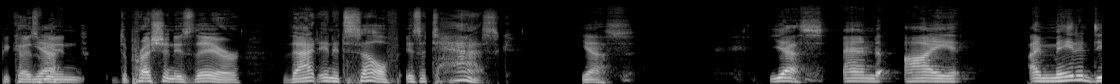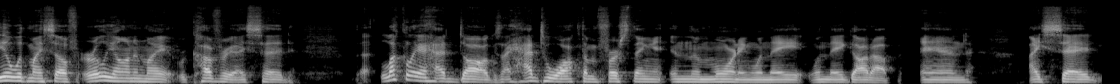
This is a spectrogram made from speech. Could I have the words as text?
because yeah. when depression is there, that in itself is a task. Yes. Yes, and I I made a deal with myself early on in my recovery. I said luckily I had dogs. I had to walk them first thing in the morning when they when they got up and I said,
